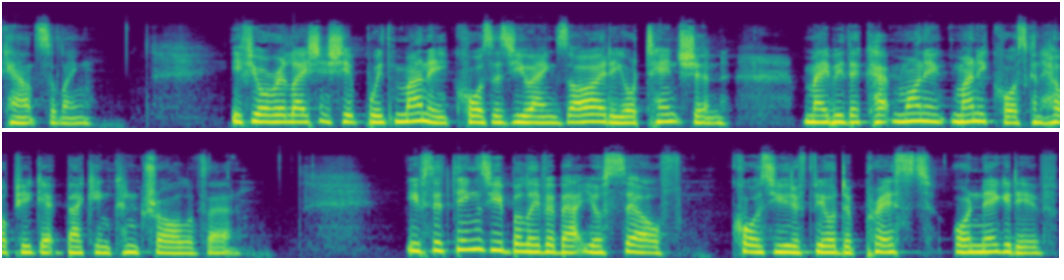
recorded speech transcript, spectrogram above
counselling. If your relationship with money causes you anxiety or tension, maybe the money, money course can help you get back in control of that. If the things you believe about yourself cause you to feel depressed or negative,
